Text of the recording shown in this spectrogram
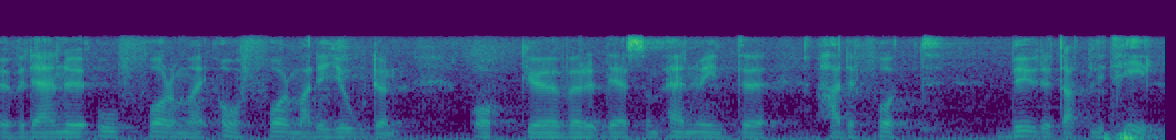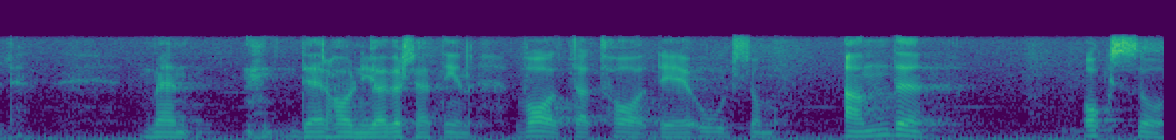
över den ännu oformade, oformade jorden och över det som ännu inte hade fått budet att bli till. Men där har nya översättningen valt att ha det ord som ande också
